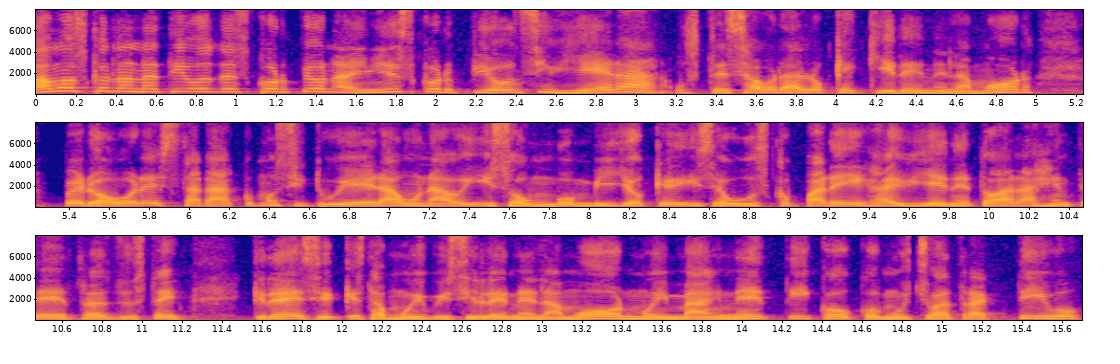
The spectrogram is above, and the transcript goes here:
Vamos con los nativos de Escorpión. Ay, mi Escorpión, si viera, usted sabrá lo que quiere en el amor, pero ahora estará como si tuviera un aviso, un bombillo que dice busco pareja y viene toda la gente detrás de usted. Quiere decir que está muy visible en el amor, muy magnético, con mucho atractivo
